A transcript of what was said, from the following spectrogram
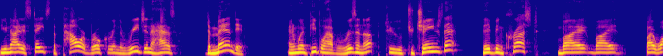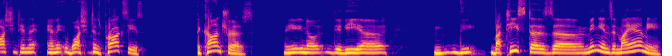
the United States, the power broker in the region, has demanded. And when people have risen up to to change that, they've been crushed by by by Washington and Washington's proxies, the Contras, You know, the the uh, the Batista's uh, minions in Miami,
